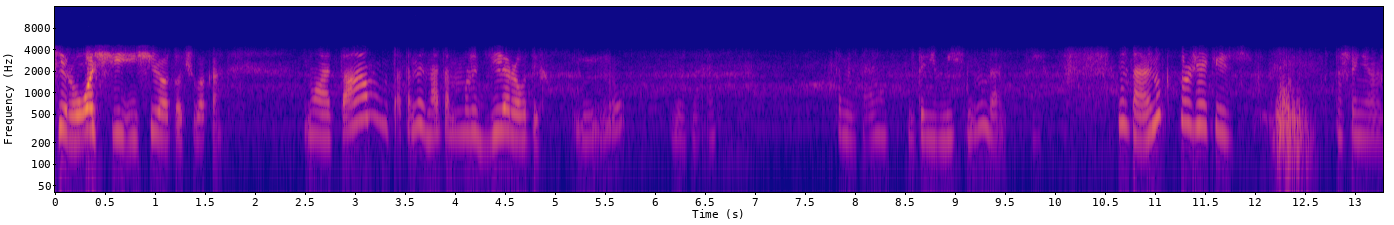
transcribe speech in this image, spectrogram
Хироши, еще того чувака. Ну, а там, а там, не знаю, там, может, дилера вот их, ну, не знаю. Там, не знаю, это не миссия, ну, да. Не знаю, ну, короче, якісь отношения,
